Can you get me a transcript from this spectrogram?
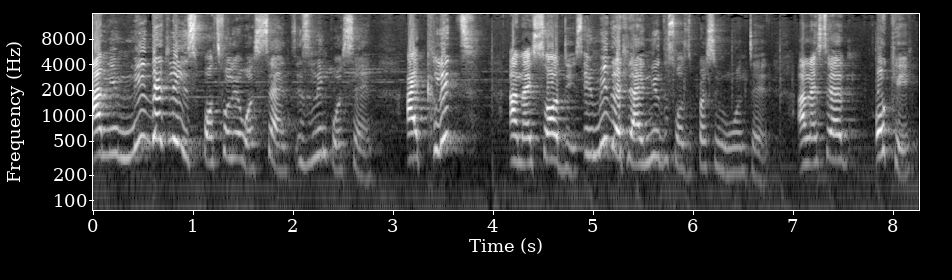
And immediately his portfolio was sent, his link was sent. I clicked and I saw this. Immediately I knew this was the person we wanted. And I said, okay,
